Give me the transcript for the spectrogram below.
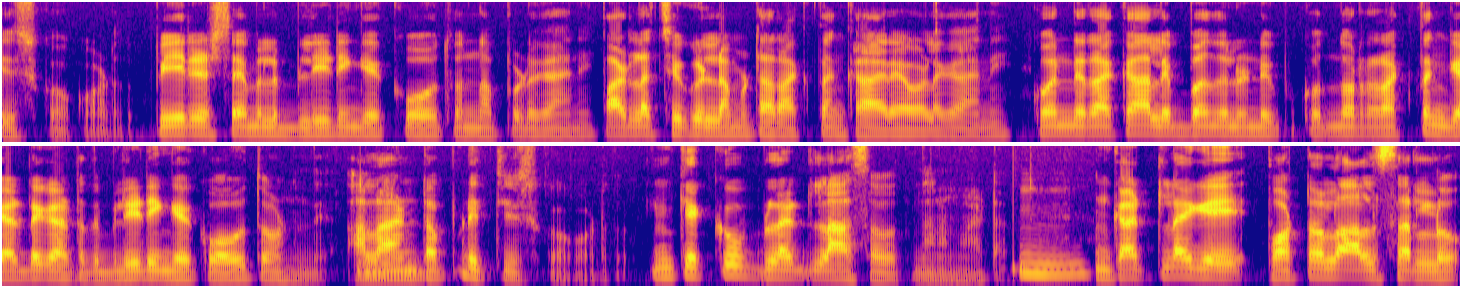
తీసుకోకూడదు. పీరియడ్స్ టైంలో బ్లీడింగ్ ఎక్కువ అవుతున్నప్పుడు కానీ పళ్ళ చిగుళ్ళమ్మట రక్తం కారేవాళ్ళు కానీ కొన్ని రకాల ఇబ్బందులు ఉండి కొందరు రక్తం గడ్డ కట్టదు బ్లీడింగ్ ఎక్కువ అవుతూ ఉంటుంది. అలాంటప్పుడు ఇది తీసుకోకూడదు. ఇంకెక్కువ బ్లడ్ లాస్ అవుతుంది అనమాట. ఇంకా అట్లాగే పొట్టలో అల్సర్లు.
